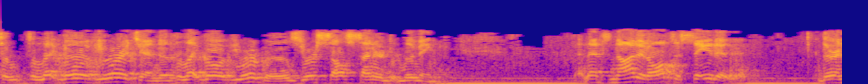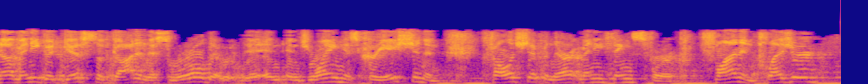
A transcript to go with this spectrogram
to, to let go of your agenda, to let go of your goals, your self-centered living. And that's not at all to say that there are not many good gifts of God in this world that in, enjoying His creation and fellowship, and there aren't many things for fun and pleasure.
